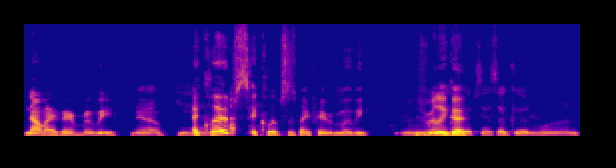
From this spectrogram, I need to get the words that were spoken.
Not my favorite movie. No. Yeah. Eclipse. Eclipse is my favorite movie. It's really good. Eclipse is a good one.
